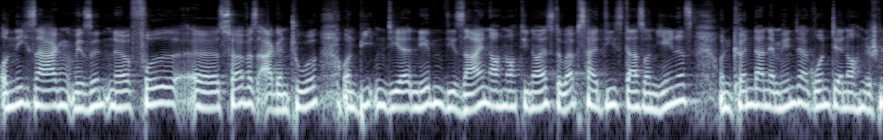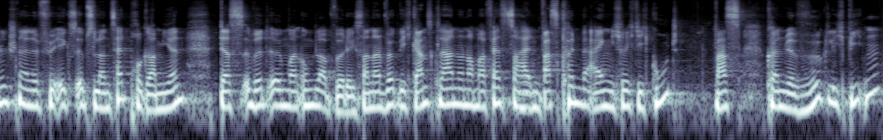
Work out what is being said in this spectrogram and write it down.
und nicht sagen, wir sind eine Full-Service-Agentur äh, und bieten dir neben neben Design auch noch die neueste Website, dies, das und jenes und können dann im Hintergrund dir noch eine Schnittstelle für XYZ programmieren, das wird irgendwann unglaubwürdig, sondern wirklich ganz klar nur noch mal festzuhalten, was können wir eigentlich richtig gut was können wir wirklich bieten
